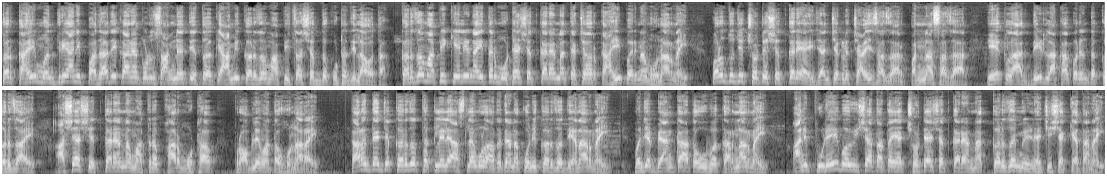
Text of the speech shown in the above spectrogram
तर काही मंत्री आणि पदाधिकाऱ्यांकडून सांगण्यात येतं की आम्ही कर्जमाफीचा शब्द कुठं दिला होता. कर्जमाफी केली नाही तर मोठ्या शेतकऱ्यांना त्याच्यावर काही परिणाम होणार नाही. परंतु जे छोटे शेतकरी आहे ज्यांच्याकडे चाळीस हजार पन्नास हजार एक लाख दीड लाखापर्यंत कर्ज आहे अशा शेतकऱ्यांना मात्र फार मोठा प्रॉब्लेम आता होणार आहे. कारण त्यांचे कर्ज थकलेले असल्यामुळं आता त्यांना कोणी कर्ज देणार नाही. म्हणजे बँका आता उभं करणार नाही. आणि पुढेही भविष्यात आता या छोट्या शेतकऱ्यांना कर्ज मिळण्याची शक्यता नाही.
